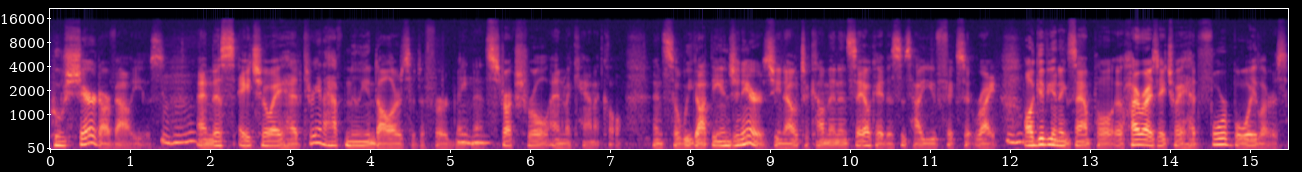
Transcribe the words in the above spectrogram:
who shared our values Mm-hmm. and this hoa had three and a half million dollars of deferred maintenance Mm-hmm. structural and mechanical and so we got the engineers you know to come in and say okay this is how you fix it right Mm-hmm. i'll give you an example a high-rise hoa had four boilers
